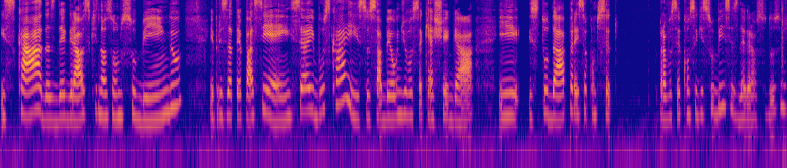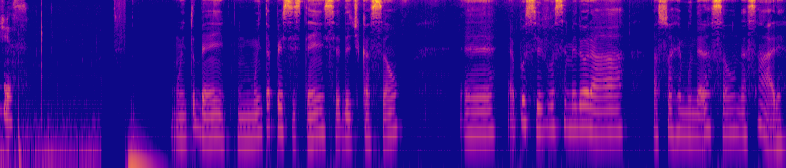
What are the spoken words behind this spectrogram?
escadas, degraus que nós vamos subindo e precisa ter paciência e buscar isso, saber onde você quer chegar e estudar para isso acontecer para você conseguir subir esses degraus todos os dias. Muito bem, com muita persistência, dedicação, é, é possível você melhorar a sua remuneração nessa área.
